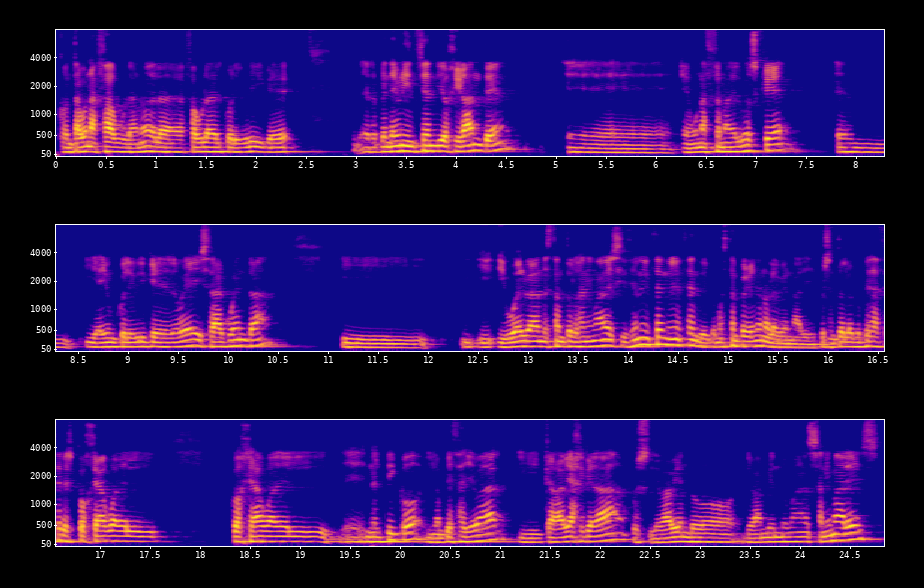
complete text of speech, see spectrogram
contaba una fábula, ¿no? De la fábula del colibrí, que de repente hay un incendio gigante eh, en una zona del bosque em, y hay un colibrí que lo ve y se da cuenta y, y, vuelve a donde están todos los animales y dice un incendio, un incendio, y como es tan pequeño no le ve nadie. Pues entonces lo que empieza a hacer es coge agua del coge agua del, en el pico y lo empieza a llevar y cada viaje que da pues le va viendo le van viendo más animales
